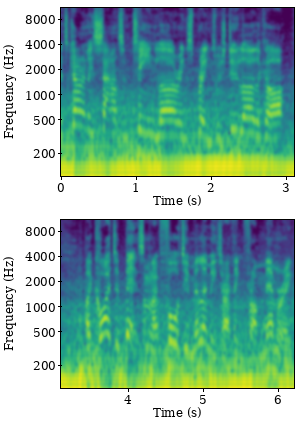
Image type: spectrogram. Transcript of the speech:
It's currently sat on some Tein lowering springs, which do lower the car by quite a bit, something like 40 millimeter, I think, from memory.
